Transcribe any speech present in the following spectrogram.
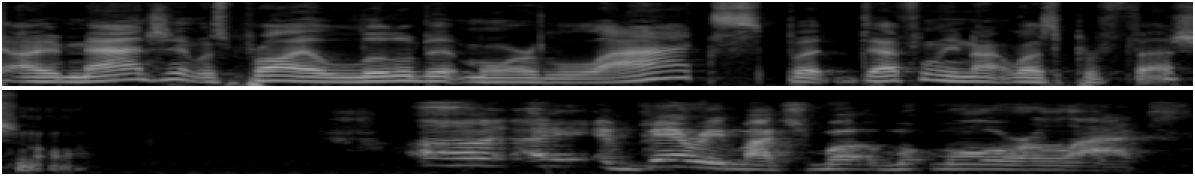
I imagine it was probably a little bit more lax, but definitely not less professional. Uh, very much more, more relaxed.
